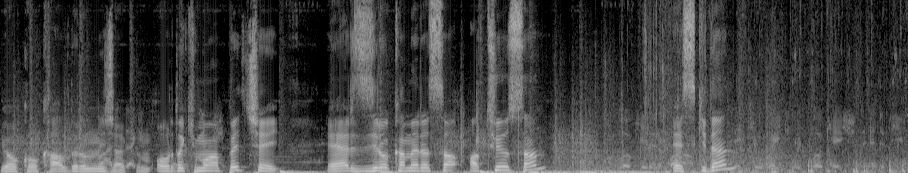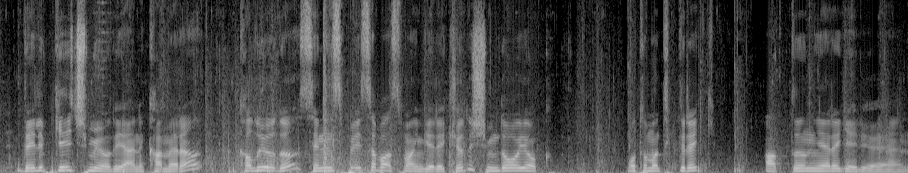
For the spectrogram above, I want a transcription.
Yok o kaldırılmayacaktı. Oradaki muhabbet şey. Eğer zero kamerası atıyorsan eskiden delip geçmiyordu yani kamera. Kalıyordu. Senin space'e basman gerekiyordu. Şimdi o yok. Otomatik direkt attığın yere geliyor yani.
